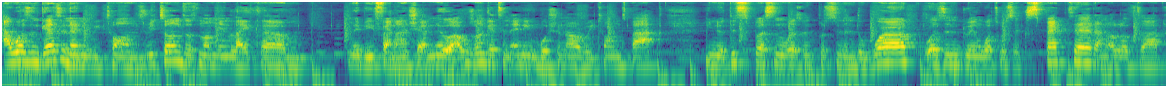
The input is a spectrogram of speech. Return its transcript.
I wasn't getting any returns. Returns does not mean like um, maybe financial. No, I wasn't getting any emotional returns back. You know, this person wasn't putting in the work, wasn't doing what was expected, and all of that.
